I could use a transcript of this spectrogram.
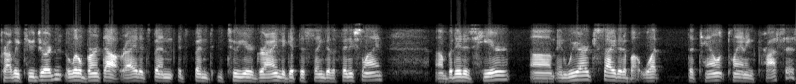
probably too, Jordan, a little burnt out, right? It's been it's been a two year grind to get this thing to the finish line, um, but it is here, um, and we are excited about what the talent planning process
